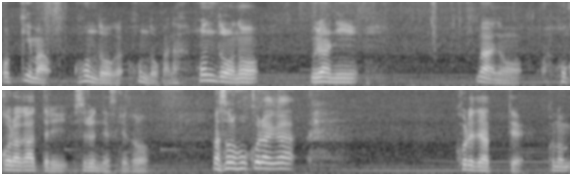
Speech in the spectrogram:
大きい、まあ、本堂が本堂かな。本堂の裏にまああの祠があったりするんですけど、まあ、その祠がこれであってこの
